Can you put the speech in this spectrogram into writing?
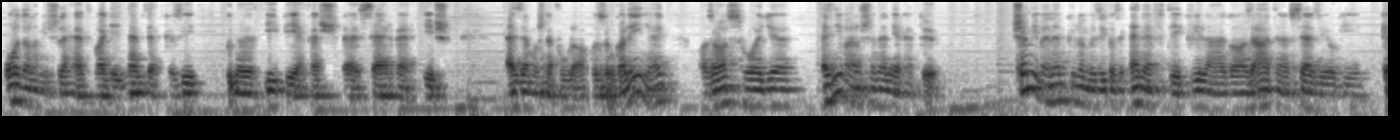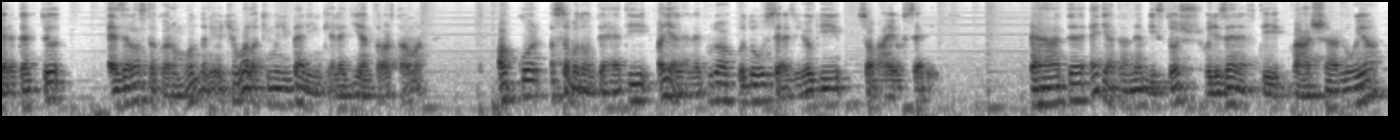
oldalam is lehet, vagy egy nemzetközi IPFS szerver is. Ezzel most ne foglalkozunk. A lényeg, az az, hogy ez nyilvánosan elérhető. Semmiben nem különbözik az NFT-k világa az általános szerzőjogi keretektől. Ezzel azt akarom mondani, hogy ha valaki mondjuk belinkel egy ilyen tartalmat, akkor a szabadon teheti a jelenleg uralkodó szerzőjogi szabályok szerint. Tehát egyáltalán nem biztos, hogy az NFT vásárlója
